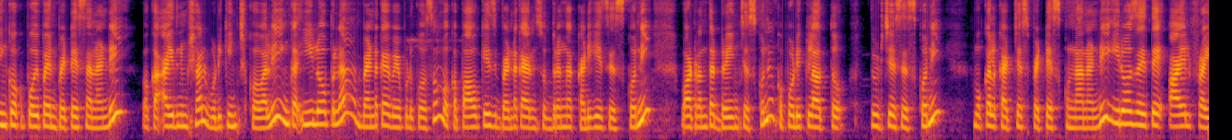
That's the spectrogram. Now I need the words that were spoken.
ఇంకొక పొయ్యి పైన పెట్టేశానండి ఒక ఐదు నిమిషాలు ఉడికించుకోవాలి. ఇంకా ఈ లోపల బెండకాయ వేపుడు కోసం ఒక పావు కేజీ బెండకాయలను శుభ్రంగా కడిగేసేసుకొని వాటర్ అంతా డ్రైన్ చేసుకొని ఒక పొడి క్లాత్తో తుడిచేసేసుకొని ముక్కలు కట్ చేసి పెట్టేసుకున్నానండి. ఈరోజు అయితే ఆయిల్ ఫ్రై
